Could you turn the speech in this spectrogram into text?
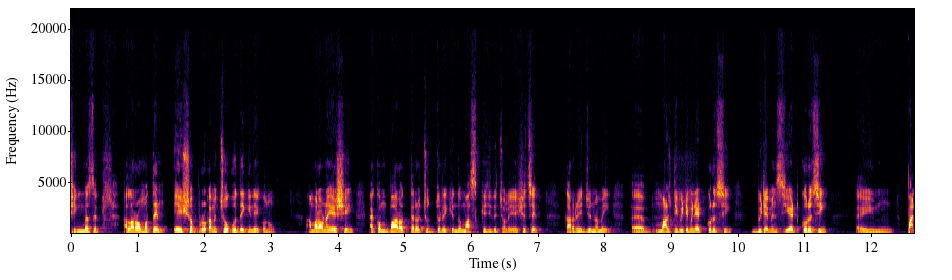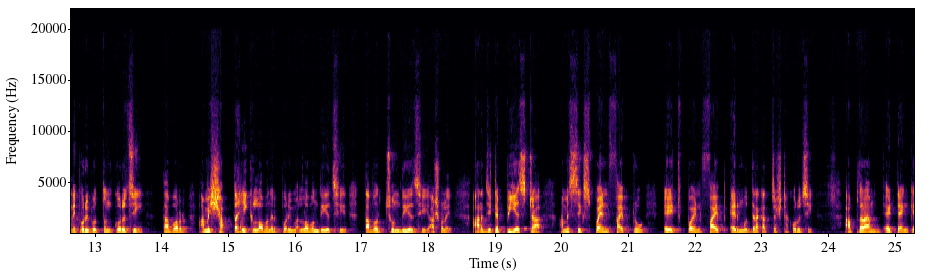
শিং মাছের, আল্লাহ রহমতে এইসব রোগ আমি চোখও দেখিনি কোনো আমার অনায়াসে এখন বারো, তেরো চোদ্দোটা কিন্তু মাছ কেজিতে চলে এসেছে। কারণ এর জন্য আমি মাল্টিভিটামিন অ্যাড করেছি, ভিটামিন সি অ্যাড করেছি, এই পানি পরিবর্তন করেছি তারপর আমি সাপ্তাহিক লবণের পরিমাণ লবণ দিয়েছি, তারপর চুন দিয়েছি আসলে। আর যেটা পিএসটা, আমি six point five two eight point five এর মধ্যে রাখার চেষ্টা করেছি। আপনারা এই ট্যাঙ্কে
